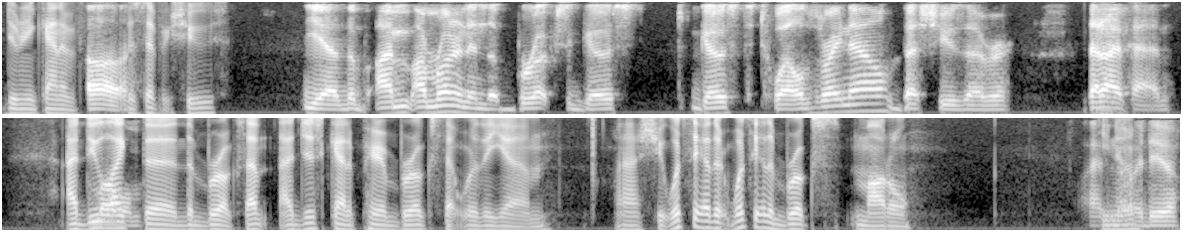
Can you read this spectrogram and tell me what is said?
doing any kind of uh, specific shoes? Yeah, the I'm I'm running in the Brooks Ghost Ghost 12s right now. Best shoes ever that nice. I've had. I do Love like them. the the Brooks. I I just got a pair of Brooks that were the um uh, shoot. What's the other What's the other Brooks model? I have you know? no idea.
